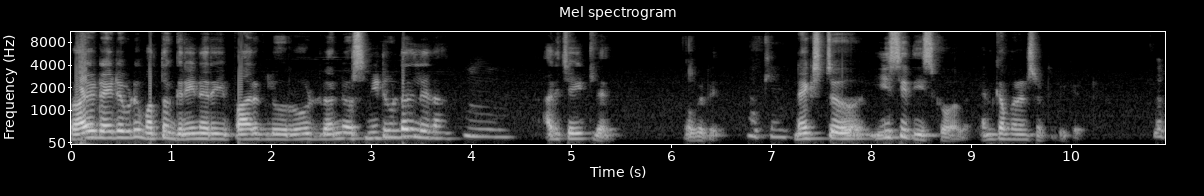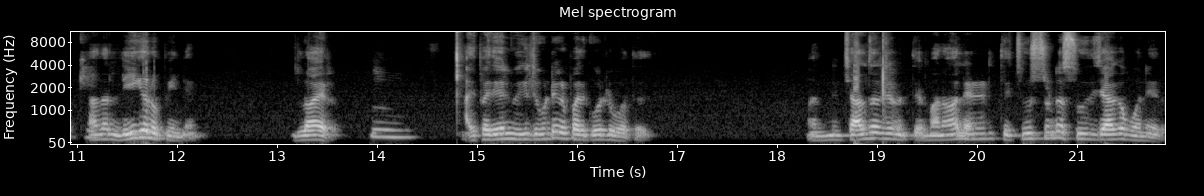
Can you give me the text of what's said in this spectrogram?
ప్రాజెక్ట్ అయ్యేటప్పుడు మొత్తం గ్రీనరీ పార్కులు రోడ్లు అన్నీ వస్తే నీట్గా ఉంటుంది లేదా. అది చేయట్లేదు. ఒకటి. ఓకే. నెక్స్ట్ ఈసీ తీసుకోవాలి. ఎన్కంబరెన్స్ సర్టిఫికేట్ అందులో లీగల్ ఒపీనియన్ లాయర్. అది పదివేలు మిగిల్చుకుంటే ఇక్కడ పది కోట్లు పోతుంది. నేను చాలాసార్లు చెబితే మన వాళ్ళు ఏంటంటే చూస్తుంటే సూది జాగా పోనేరు.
